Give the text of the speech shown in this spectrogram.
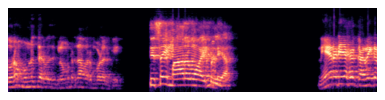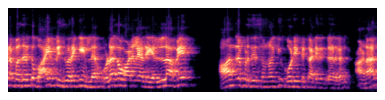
தூரம் முன்னூத்தி அறுபது கிலோமீட்டர் தான் வரும் போல இருக்கு. திசை மாறவும் வாய்ப்பு இல்லையா? நேரடியாக கரை கடப்பதற்கு வாய்ப்பு இதுவரைக்கும் இல்லை. உலக வானிலையாளர் எல்லாமே ஆந்திர பிரதேசம் நோக்கி கோடிட்டு காட்டியிருக்கிறார்கள். ஆனால்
